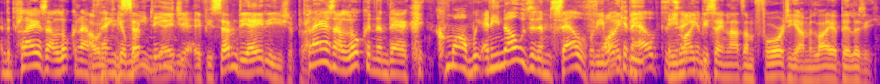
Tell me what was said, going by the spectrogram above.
and the players are looking at him Oh, thinking, he's we 70, need 80, you. if he's 70, 80, he should play. Players are looking and they're, Come on, we, and he knows it himself. But he I might be. help he team. might be saying, "Lads, I'm 40. I'm a liability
